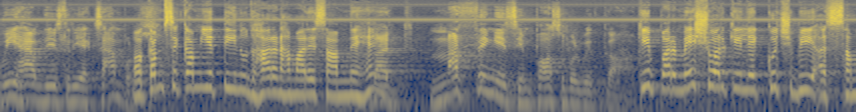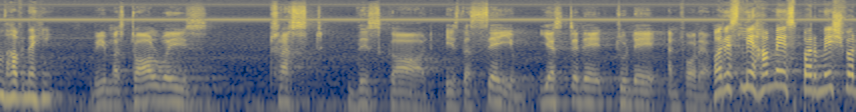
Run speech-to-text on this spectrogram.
we have these three examples. और कम से कम ये तीन उदाहरण हमारे सामने हैं nothing is impossible with God. कि परमेश्वर के लिए कुछ भी असंभव नहीं We must always trust this God is the same yesterday, today, and forever. और इसलिए हमें इस परमेश्वर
